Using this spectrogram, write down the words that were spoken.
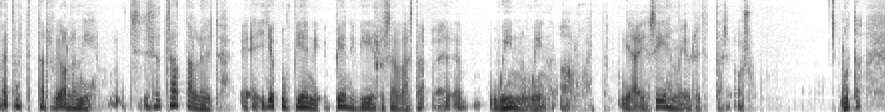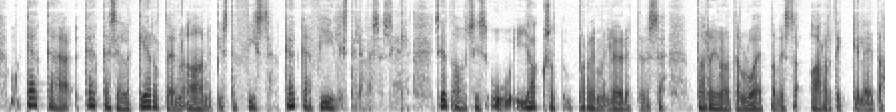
välttämättä tarvitse olla niin. Se saattaa löytää joku pieni, pieni viiru sellaista win-win-aluetta ja, ja siihen me yritettäisiin osua. Mutta käykää, käykää siellä kertojen aani.fissä, käykää fiilistelemässä siellä. Sieltä on siis jaksot paremmin löydettävissä, tarinoita luettavissa, artikkeleita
